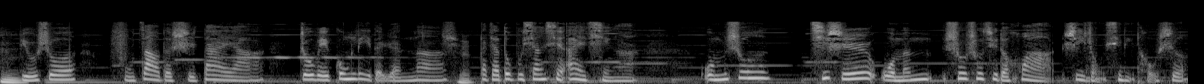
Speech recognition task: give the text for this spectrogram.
嗯比如说浮躁的时代呀、周围功利的人呢，是大家都不相信爱情啊。我们说，其实我们说出去的话是一种心理投射，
